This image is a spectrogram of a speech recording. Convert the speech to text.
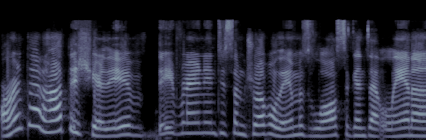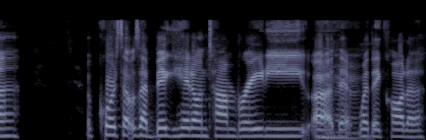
aren't that hot this year. They've they've ran into some trouble. They almost lost against Atlanta. Of course, that was that big hit on Tom Brady. Uh, mm-hmm. that what they called a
